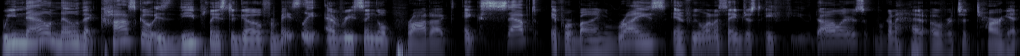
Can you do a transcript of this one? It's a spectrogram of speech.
We now know that Costco is the place to go for basically every single product, except if we're buying rice. And if we want to save just a few dollars, we're going to head over to Target.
